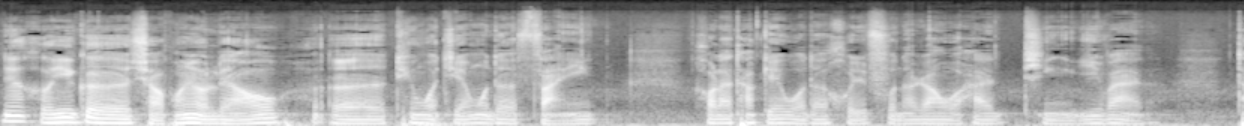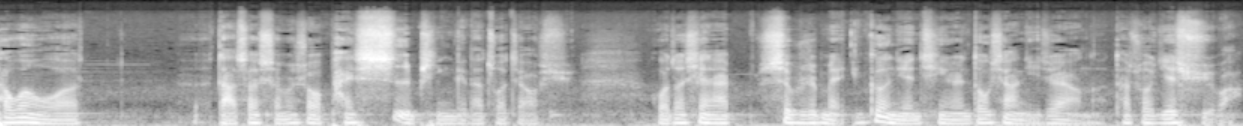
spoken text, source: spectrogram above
今天和一个小朋友聊，呃，听我节目的反应。后来他给我的回复呢，让我还挺意外的。他问我打算什么时候拍视频给他做教学。我说现在是不是每一个年轻人都像你这样的？他说也许吧。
